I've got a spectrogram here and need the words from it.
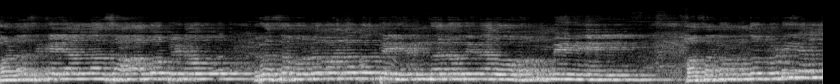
ಹಳಸಿಕೆಯಲ್ಲ ಸಾವು ಬಿಡು ರಸಬಲವಲವತೆ ಎಂದನು ದಿನವೋ ಹೊಮ್ಮೆ. ಹೊಸನೊಂದು ನಡೆಯಲ್ಲಿ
